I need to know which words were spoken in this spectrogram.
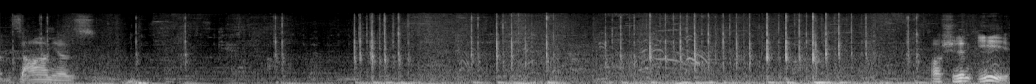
You Zanya's. Oh, she didn't E.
